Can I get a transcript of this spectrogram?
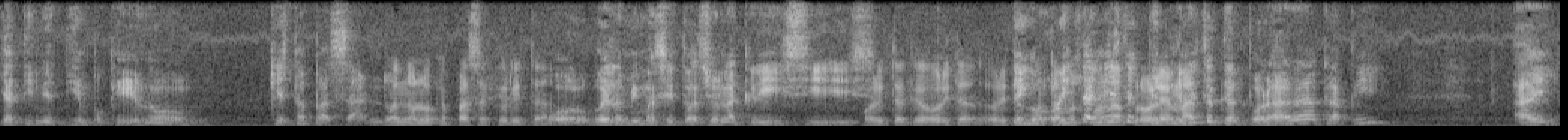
Ya tiene tiempo que yo no... ¿Qué está pasando? Bueno, lo que pasa es que ahorita, O, es la misma situación, la crisis. ahorita que ahorita, ahorita Digo, contamos ahorita con en, una este- en esta problemática. temporada, Capi, hay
